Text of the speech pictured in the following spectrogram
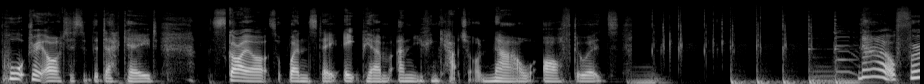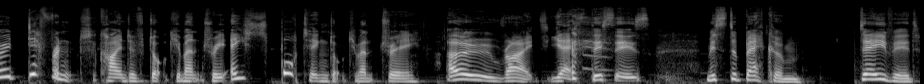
Portrait Artist of the Decade, Sky Arts, Wednesday, 8 pm, and you can catch it on now afterwards. Now, for a different kind of documentary, a sporting documentary. Oh, right. Yes, this is Mr. Beckham, David,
